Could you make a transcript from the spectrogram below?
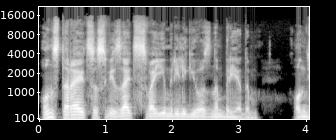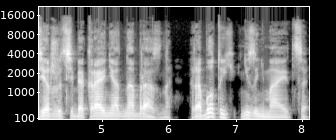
он старается связать своим религиозным бредом. Он держит себя крайне однообразно, работой не занимается,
